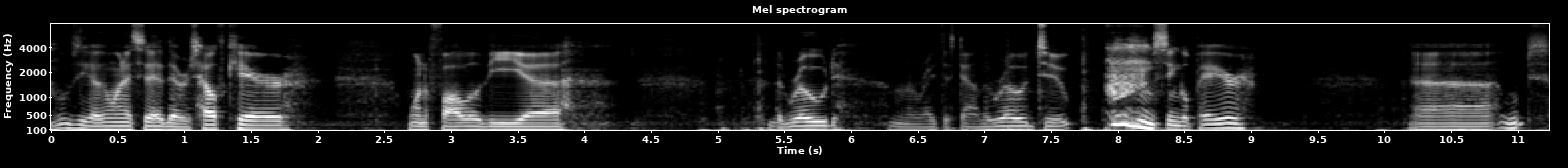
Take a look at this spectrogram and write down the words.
what was the other one I said? There was healthcare. Want to follow the uh, the road. I'm gonna write this down. The road to single payer. oops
